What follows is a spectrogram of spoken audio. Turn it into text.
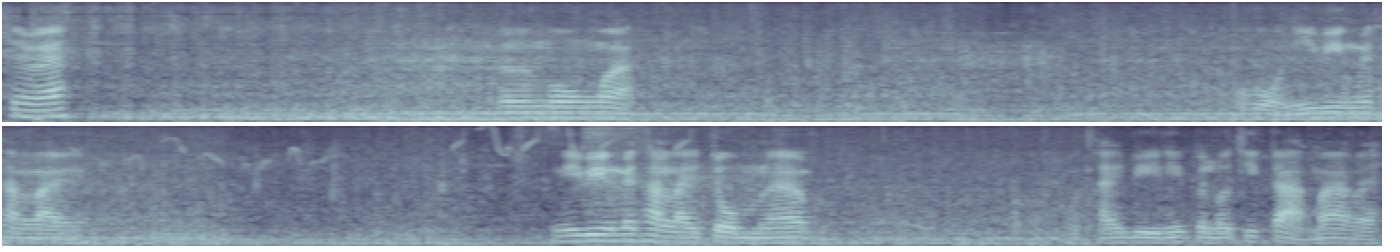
ใช่ไหมเออ งงว่ะ โอ้โห นี่วิ่งไม่ทันไร นี่วิ่งไม่ทันไรจมแล้วครับโอ้ไทยบีนี่เป็นรถที่กากมากเลย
